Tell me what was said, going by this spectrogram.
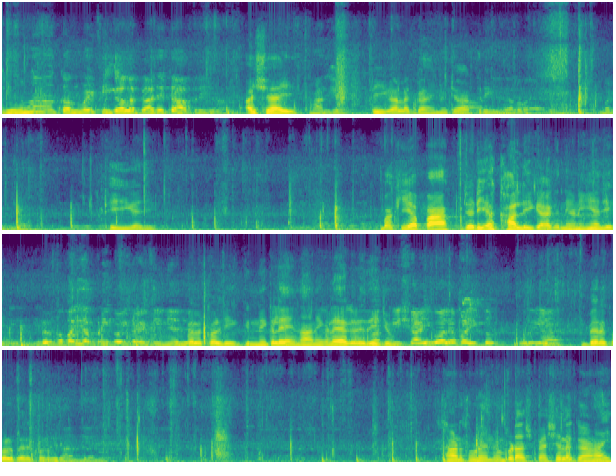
ਇਹਨੂੰ ਹਾਂ ਕਰਨ ਭਾਈ ਟੀਕਾ ਲੱਗਾ ਜੇ 4 ਤਰੀਕ ਦਾ। ਅੱਛਾ ਜੀ। ਹਾਂਜੀ। ਟੀਕਾ ਲੱਗਾ ਇਹਨੂੰ 4 ਤਰੀਕ ਦਾ। ਠੀਕ ਹੈ ਜੀ। ਬਾਕੀ ਆਪਾਂ ਜਿਹੜੀ ਆ ਖਾਲੀ ਕਹਿ ਕੇ ਦੇਣੀ ਆ ਜੀ। ਬਿਲਕੁਲ ਭਾਜੀ ਆਪਣੀ ਕੋਈ ਗਾਰੰਟੀ ਨਹੀਂ ਹੈ ਬਿਲਕੁਲ ਜੀ ਨਿਕਲੇ ਨਾ ਨਿਕਲੇ ਅਗਲੇ ਦੀ ਜੂ ਸ਼ਾਹੀ ਵਾਲੇ ਭਾਜੀ ਤੋਂ ਪੂਰੀ ਆ। ਬਿਲਕੁਲ ਬਿਲਕੁਲ ਵੀਰੇ। ਖਾਣ ਥੋੜਾ ਇਹਨੂੰ ਬੜਾ ਸਪੈਸ਼ਲ ਲੱਗਾ ਨਾ ਜੀ।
